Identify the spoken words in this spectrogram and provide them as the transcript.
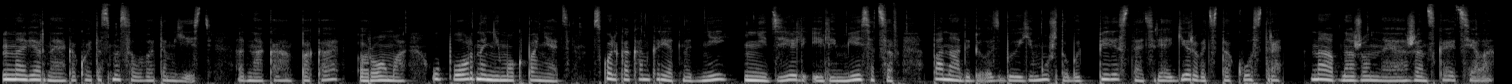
Наверное, какой-то смысл в этом есть. Однако пока Рома упорно не мог понять, сколько конкретно дней, недель или месяцев понадобилось бы ему, чтобы перестать реагировать так остро на обнаженное женское тело.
